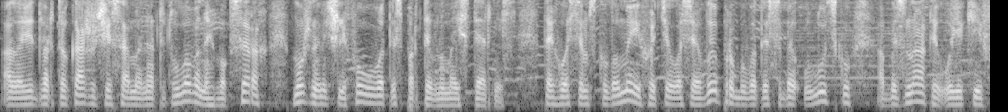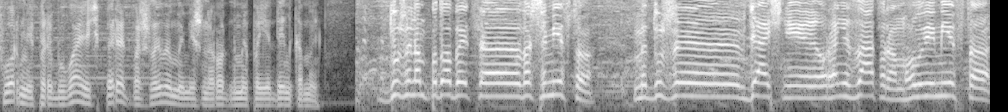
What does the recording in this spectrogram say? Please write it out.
але відверто кажучи, саме на титулованих боксерах можна відшліфовувати спортивну майстерність. Та й гостям з Коломиї хотілося випробувати себе у Луцьку, аби знати, у якій формі перебувають перед важливими міжнародними поєдинками. Дуже нам подобається ваше місто. Ми дуже вдячні організаторам, голові міста,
